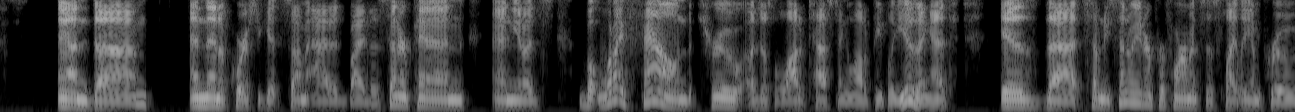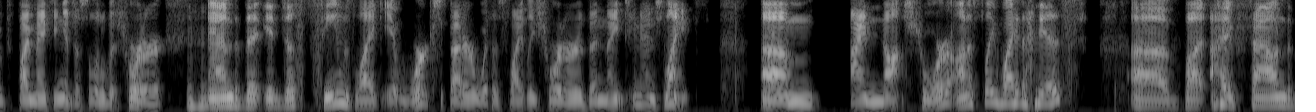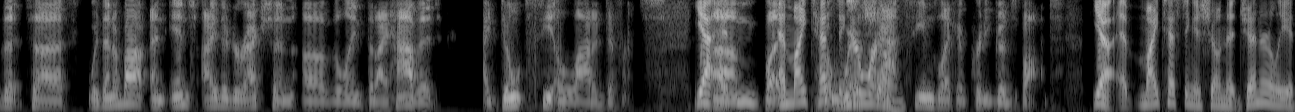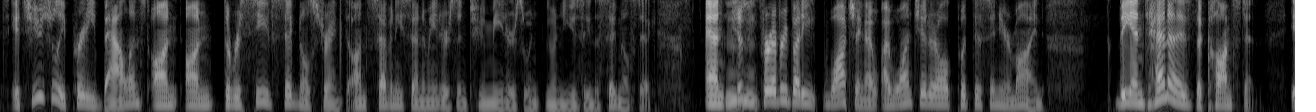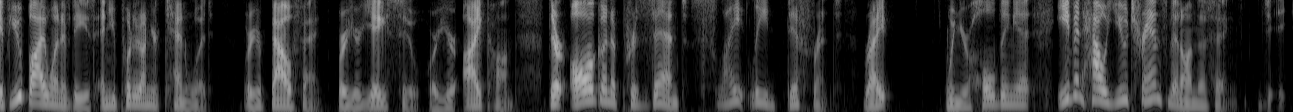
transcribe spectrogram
And um, and then of course you get some added by the center pin, and you know it's. But what I found through uh, just a lot of testing, a lot of people using it, is that 70 centimeter performance is slightly improved by making it just a little bit shorter, Mhm. and that it just seems like it works better with a slightly shorter than 19 inch length. Um, I'm not sure, honestly, why that is. Uh, but I've found that uh, within about an inch either direction of the length that I have it, I don't see a lot of difference. Yeah, and, Um, but, and my testing where has we're shown. at seems like a pretty good spot. Yeah, my testing has shown that generally it's it's usually pretty balanced on on the received signal strength on 70 centimeters and two meters when when using the signal stick. And just for everybody watching, I, I want you to all put this in your mind. The antenna is the constant. If you buy one of these and you put it on your Kenwood or your Baofeng or your Yaesu or your Icom, they're all going to present slightly different, right? When you're holding it, even how you transmit on the thing,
